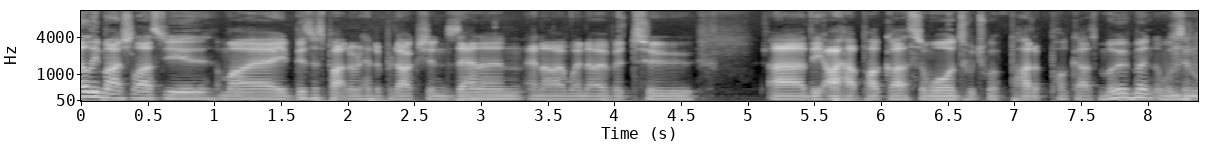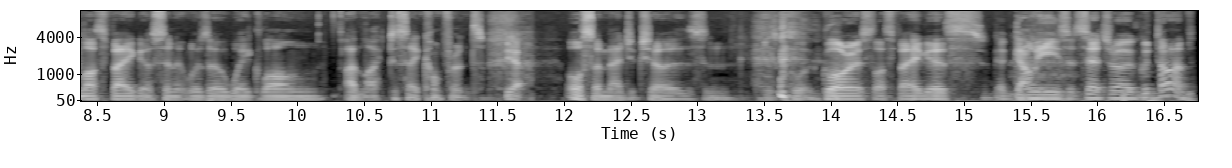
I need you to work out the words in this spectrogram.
early March last year, my business partner and head of production, Zanon, and I went over to uh, the iHeart Podcast Awards, which were part of Podcast Movement, and was in Las Vegas, and it was a week long, I'd like to say, conference. Yeah. Also magic shows and just gl- glorious Las Vegas, uh, gummies, etc. Good times.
